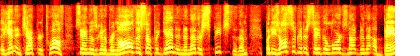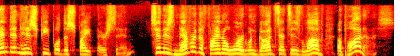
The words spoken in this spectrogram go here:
Again, in chapter 12, Samuel's going to bring all this up again in another speech to them, but he's also going to say the Lord's not going to abandon his people despite their sin. Sin is never the final word when God sets his love upon us.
